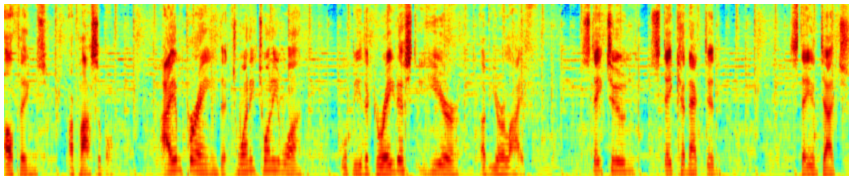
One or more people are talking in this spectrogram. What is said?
all things are possible. I am praying that 2021 will be the greatest year of your life. Stay tuned, stay connected, stay in touch.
